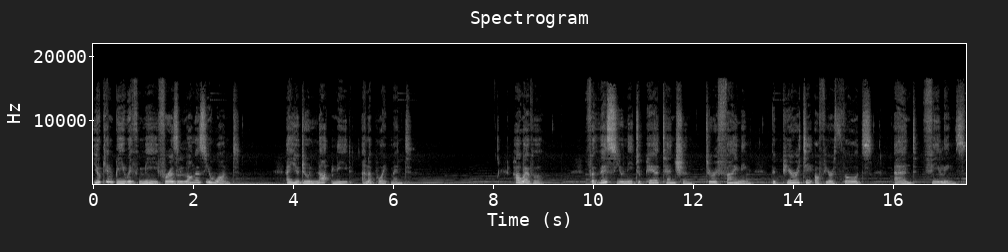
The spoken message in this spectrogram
You can be with me for as long as you want, and you do not need an appointment. However, for this you need to pay attention to refining the purity of your thoughts and feelings.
